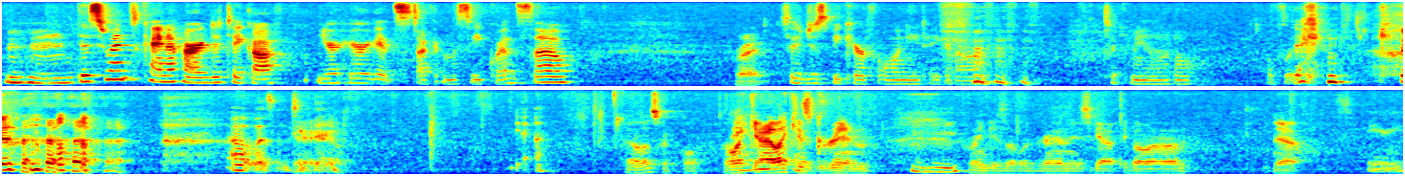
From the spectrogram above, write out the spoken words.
hmm This one's kind of hard to take off. Your hair gets stuck in the sequins though. Right. So just be careful when you take it off. Took me a little. Hopefully I can get them off. Oh, it wasn't too There you big. Yeah. Oh, those are cool. I like. I I, like like his those. grin. hmm I like his little grin he's got going on. Yeah. It's very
